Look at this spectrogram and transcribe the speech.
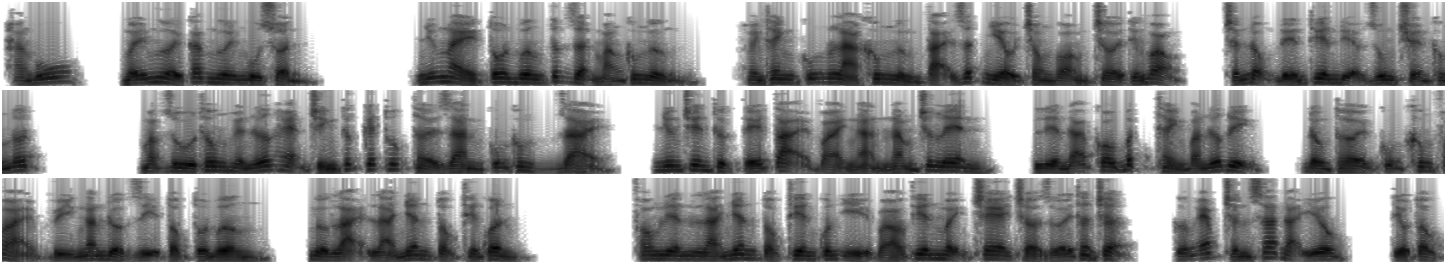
hàng vũ mấy người các ngươi ngu xuẩn. Những n à y tôn vương tức giận mắng không ngừng, hoành thanh cũng là không ngừng tại rất nhiều trong vòm trời tiếng vọng, chấn động đến thiên địa dung chuyển không nớt mặc dù thông huyền ước hẹn chính thức kết thúc thời gian cũng không dài, nhưng trên thực tế tại vài ngàn năm trước lên, liền đã có bất thành văn ước định, đồng thời cũng không phải vì ngăn được dị tộc tôn vương, ngược lại là nhân tộc thiên quân. Phong liên là nhân tộc thiên quân ỉ vào thiên mệnh che trở dưới thân trận, cưỡng ép chấn sát đại yêu, tiểu tộc,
